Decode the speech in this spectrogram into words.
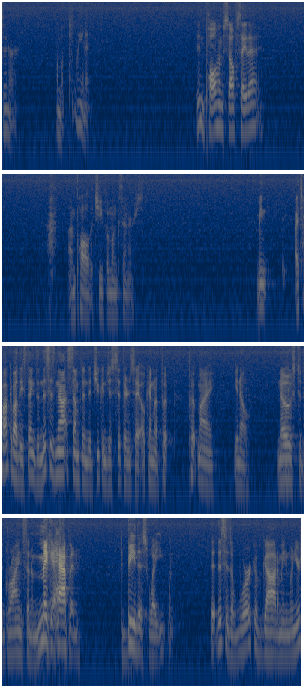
sinner on the planet. Didn't Paul himself say that? I'm Paul, the chief among sinners. I mean, I talk about these things, and this is not something that you can just sit there and say, okay, I'm going to put, put my, you know, nose to the grindstone and make it happen to be this way. This is a work of God. I mean, when you're,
